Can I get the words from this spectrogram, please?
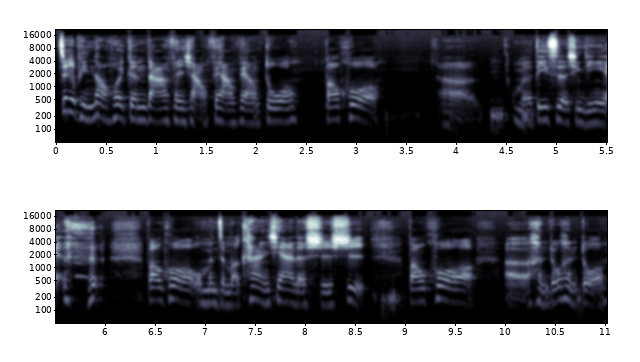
这个频道会跟大家分享非常非常多，包括呃我们的第一次的新经验，包括我们怎么看现在的时事，包括呃很多很多，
